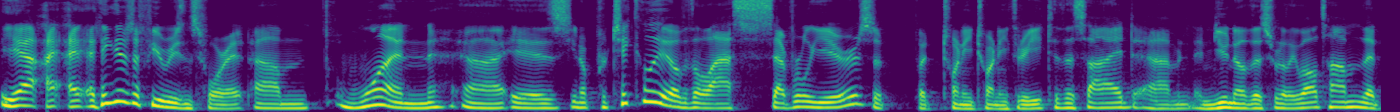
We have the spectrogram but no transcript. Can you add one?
Yeah, I, I think there's a few reasons for it. Um, one uh, is, you know, particularly over the last several years, uh, put 2023 to the side, um, and you know this really well, Tom, that,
